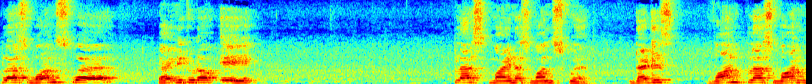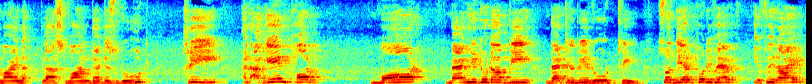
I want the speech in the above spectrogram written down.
plus 1 square magnitude of A plus minus 1 square that is 1 plus 1 minus plus 1 that is root 3 and again for more magnitude of b that will be root 3 so therefore if we have if we write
